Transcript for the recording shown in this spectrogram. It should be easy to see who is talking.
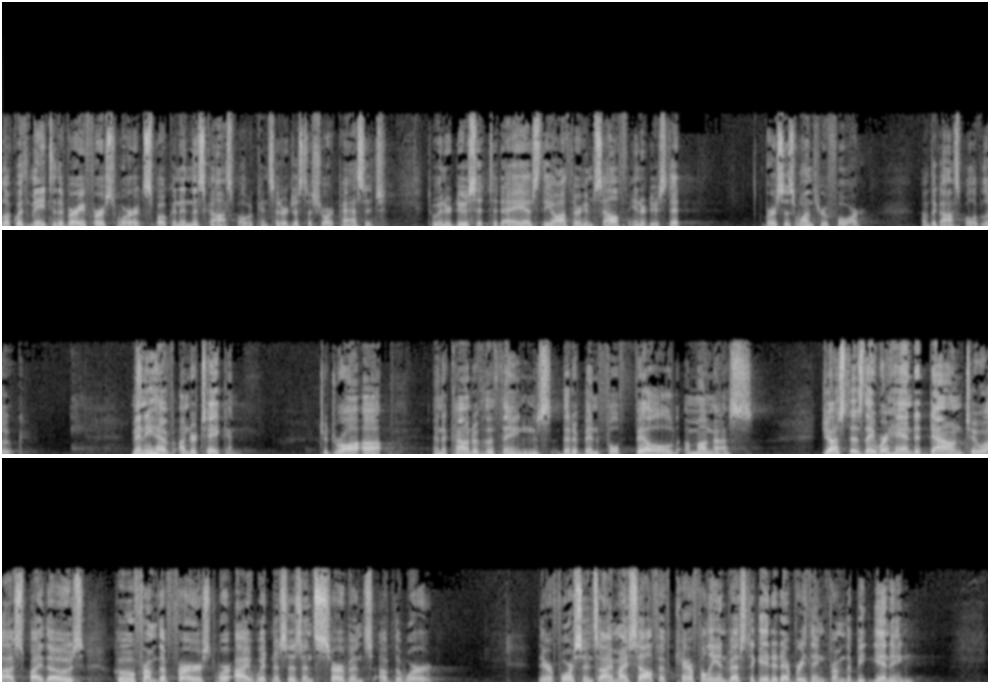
Speaker 1: Look with me to the very first words spoken in this gospel. Consider just a short passage to introduce it today as the author himself introduced it, verses 1 through 4 of the Gospel of Luke. Many have undertaken to draw up an account of the things that have been fulfilled among us, just as they were handed down to us by those who from the first were eyewitnesses and servants of the word. Therefore, since I myself have carefully investigated everything from the beginning,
